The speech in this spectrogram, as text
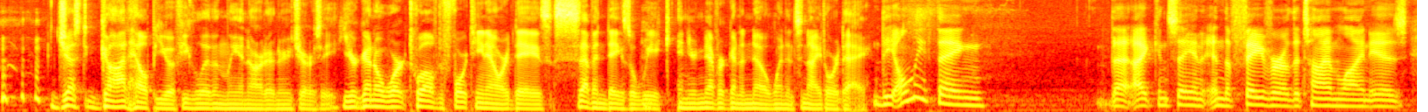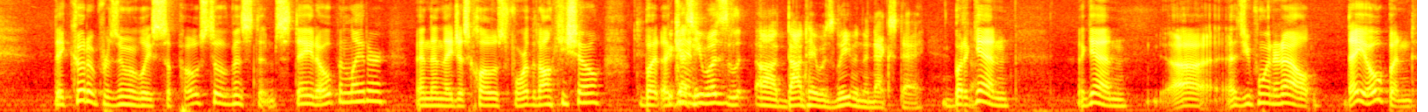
Just God help you if you live in Leonardo, New Jersey. You're gonna work twelve to fourteen hour days, seven days a week, and you're never gonna know when it's night or day. the only thing that I can say in, in the favor of the timeline is they could have presumably supposed to have been st- stayed open later, and then they just closed for the donkey show. But again, Because he was uh, Dante was leaving the next day. But again, again, uh, as you pointed out, they opened.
